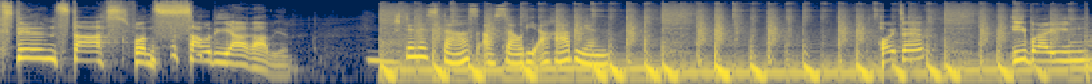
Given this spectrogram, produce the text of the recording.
stillen Stars von Saudi-Arabien. Stille Stars aus Saudi-Arabien. Heute Ibrahim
